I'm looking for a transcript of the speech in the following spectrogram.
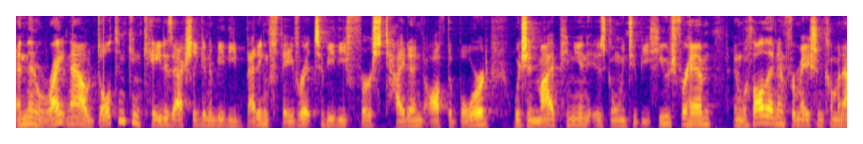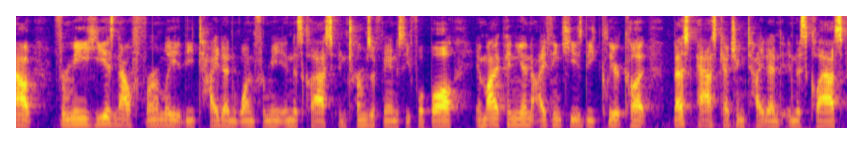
And then right now, Dalton Kincaid is actually going to be the betting favorite to be the first tight end off the board, which in my opinion is going to be huge for him. And with all that information coming out, for me, he is now firmly the tight end one for me in this class in terms of fantasy football. In my opinion, I think he's the clear cut best pass catching tight end in this class.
